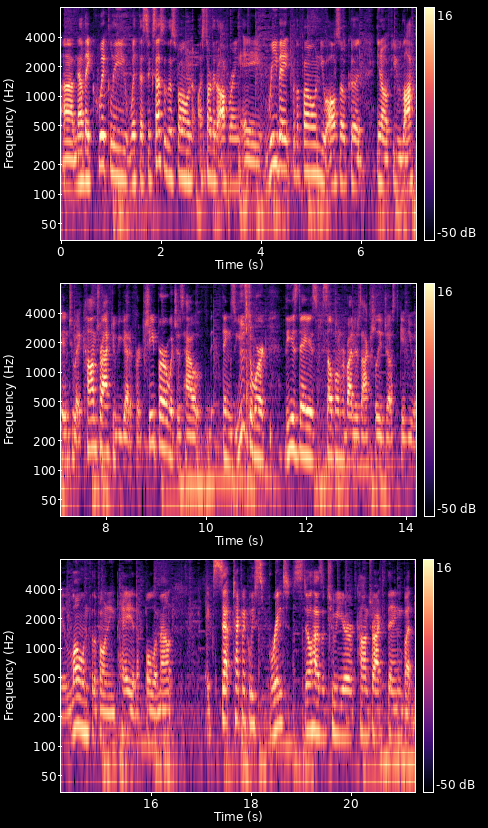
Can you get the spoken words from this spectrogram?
Um, now they quickly, with the success of this phone, started offering a rebate for the phone. You also could, you know, if you locked into a contract, you could get it for cheaper, which is how things used to work. These days, cell phone providers actually just give you a loan for the phone and you pay the full amount except technically Sprint still has a two-year contract thing, but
